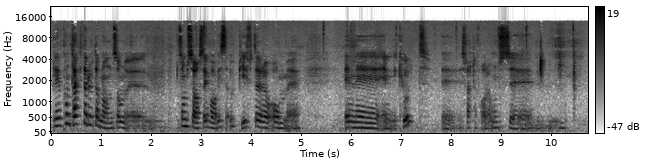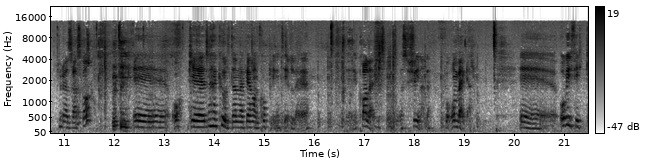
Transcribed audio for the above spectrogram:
blev kontaktade utav någon som, eh, som sa sig ha vissa uppgifter om eh, en, eh, en kult. Svarta faraons brödraskap. Och den här kulten verkar ha en koppling till Karlaexpeditionens försvinnande på omvägar. Och vi fick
